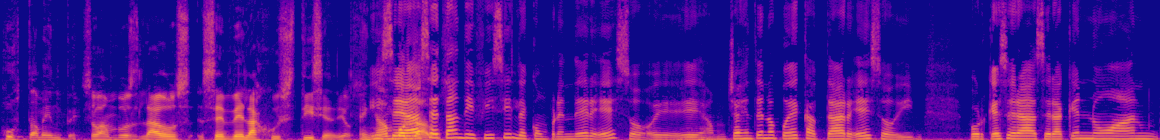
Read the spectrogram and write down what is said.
justamente. So, ambos lados se ve la justicia de Dios. En y ambos se hace lados. tan difícil de comprender eso. eh, eh, a mucha gente no puede captar eso. ¿Y por qué será? ¿Será que no han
